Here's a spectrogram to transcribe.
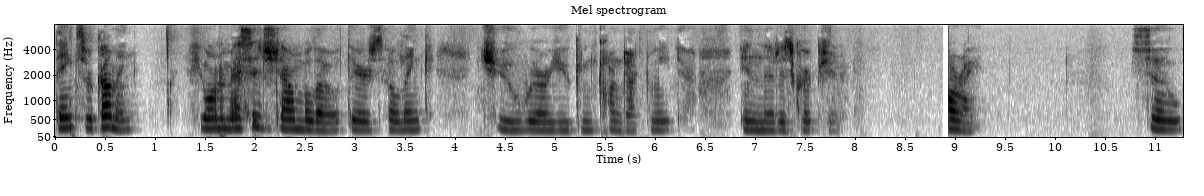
Thanks for coming. If you want a message down below, there's a link to where you can contact me in the description. All right. So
